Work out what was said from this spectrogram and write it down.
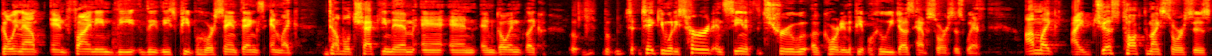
going out and finding the, the these people who are saying things and like double checking them and and, and going like t- taking what he's heard and seeing if it's true according to people who he does have sources with. I'm like, I just talk to my sources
